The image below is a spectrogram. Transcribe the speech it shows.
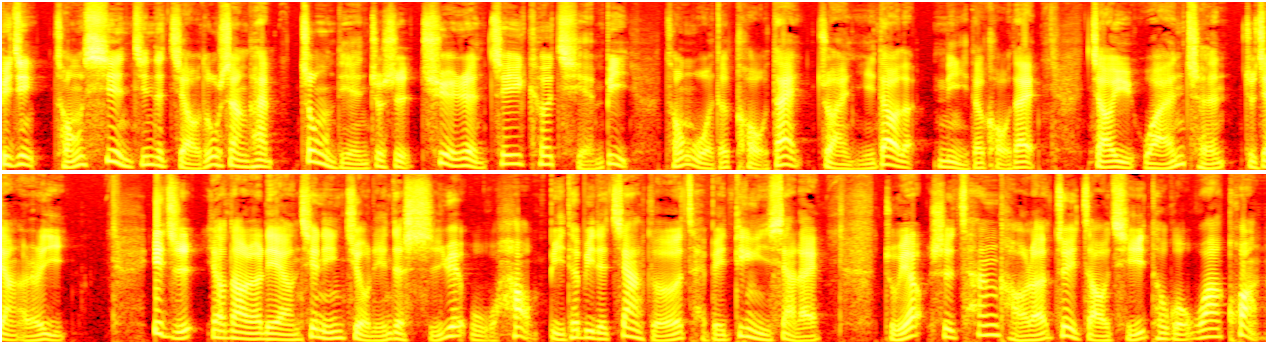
毕竟从现金的角度上看，重点就是确认这一颗钱币从我的口袋转移到了你的口袋，交易完成，就这样而已。一直要到了两千零九年的十月五号，比特币的价格才被定义下来。主要是参考了最早期透过挖矿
